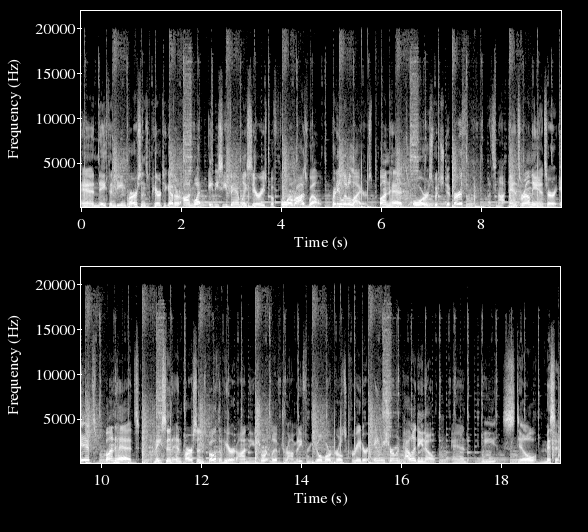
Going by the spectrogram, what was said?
and Nathan Dean Parsons appeared together on what ABC Family series before Roswell? Pretty Little Liars, Bunheads, or Switched at Birth? Let's not dance around the answer. It's Bunheads. Mason and Parsons both appeared on the short-lived dramedy from Gilmore Girls creator Amy Sherman Palladino, and we still miss it.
